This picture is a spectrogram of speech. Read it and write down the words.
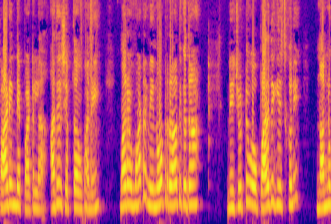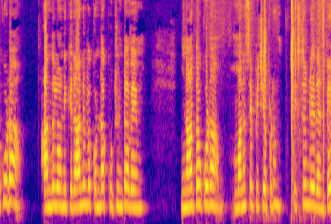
పాడిందే పాటలా అదే చెప్తావు కానీ మరో మాట నీ నోటు రాదు కదా. నీ చుట్టూ ఓ పరిధి గీసుకొని నన్ను కూడా అందులోనికి రానివ్వకుండా కూర్చుంటావేం? నాతో కూడా మనసెప్పి చెప్పడం ఇష్టం లేదంటే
